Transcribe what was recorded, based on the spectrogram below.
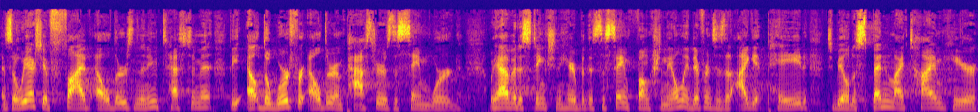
And so we actually have five elders in the New Testament. The, the word for elder and pastor is the same word. We have a distinction here, but it's the same function. The only difference is that I get paid to be able to spend my time here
